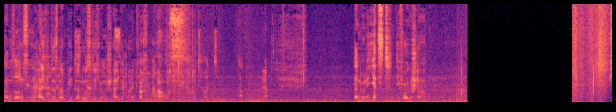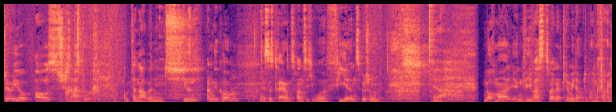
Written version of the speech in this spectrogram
Ansonsten haltet es nach Peter lustig und schaltet einfach aus. Ja. Dann würde jetzt die Folge starten. Cheerio aus Straßburg. Guten Abend. Wir sind angekommen. Es ist 23.04 Uhr inzwischen. Ja, Nochmal irgendwie was? 200 Kilometer Autobahn gefahren.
